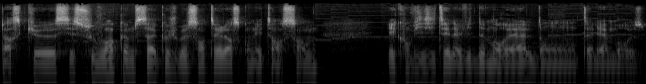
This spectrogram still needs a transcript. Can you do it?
parce que c'est souvent comme ça que je me sentais lorsqu'on était ensemble, et qu'on visitait la ville de Montréal dont elle est amoureuse.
